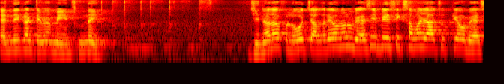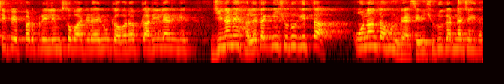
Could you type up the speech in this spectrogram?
ਇੰਨੇ ਘੰਟੇ ਮੈਂ ਮੇਨਸ ਨੂੰ, ਨਹੀਂ। ਜਿਨ੍ਹਾਂ ਦਾ ਫਲੋ ਚੱਲ ਰਿਹਾ, ਉਹਨਾਂ ਨੂੰ ਵੈਸੇ ਹੀ ਬੇਸਿਕ ਸਮਝ ਆ ਚੁੱਕਿਆ ਉਹ ਵੈਸੇ ਹੀ ਪੇਪਰ ਪ੍ਰੀਲਿਮਸ ਤੋਂ ਬਾਅਦ ਜਿਹੜਾ ਇਹਨੂੰ ਕਵਰ ਅਪ ਕਰ ਹੀ ਲੈਣਗੇ। ਜਿਨ੍ਹਾਂ ਨੇ ਹਲੇ ਤੱਕ ਨਹੀਂ ਸ਼ੁਰੂ ਕੀਤਾ, ਉਹਨਾਂ ਨੂੰ ਤਾਂ ਹੁਣ ਵੈਸੇ ਨਹੀਂ ਸ਼ੁਰੂ ਕਰਨਾ ਚਾਹੀਦਾ।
